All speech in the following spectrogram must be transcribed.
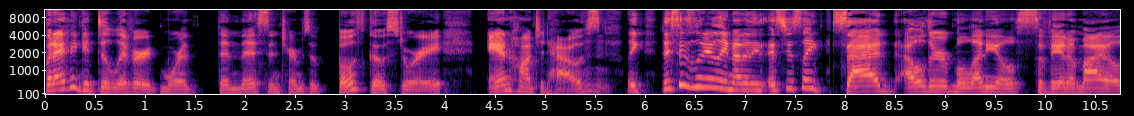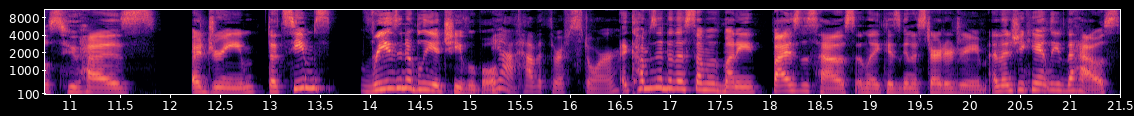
but I think it delivered more than this in terms of both ghost story and haunted house. Mhm. Like this is literally none of these. It's just like sad elder millennial Savannah Miles who has a dream that seems reasonably achievable. yeah, have a thrift store. It comes into this sum of money, buys this house, and like is gonna start her dream. And then she can't leave the house.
